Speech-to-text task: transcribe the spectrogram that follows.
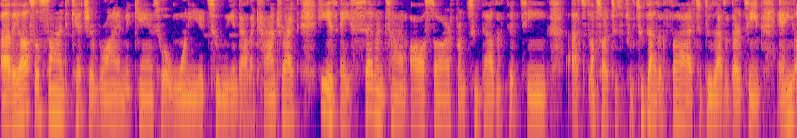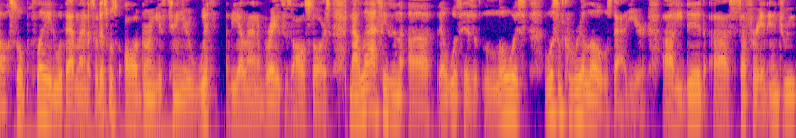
Uh, they also signed catcher Brian McCann to a one year, $2 million contract. He is a seven time All Star from 2015, uh, I'm sorry, to, from 2005 to 2013, and he also played with Atlanta. So this was all during his tenure with the Atlanta Braves as All Stars. Now, last season, uh, that was his lowest, it was some career lows that year. Uh, he did uh, suffer an injury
